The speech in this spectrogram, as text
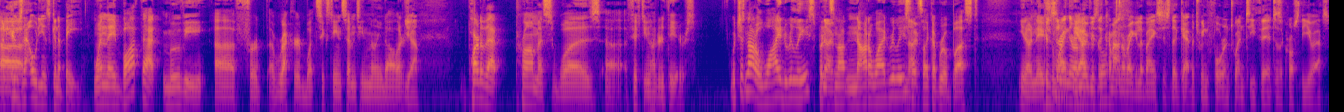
And who's that audience going to be? when they bought that movie uh, for a record what 16 17 million dollars Yeah, part of that promise was uh, 1500 theaters which is not a wide release but it's not not a wide release. No. that's like a robust you know nationwide considering there are movies that come out on a regular basis that get between four and twenty theaters across the US.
